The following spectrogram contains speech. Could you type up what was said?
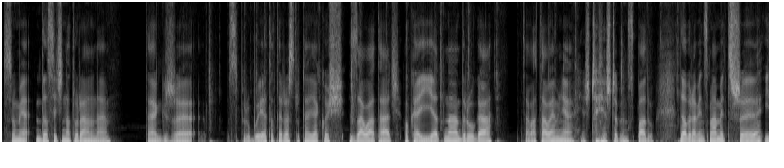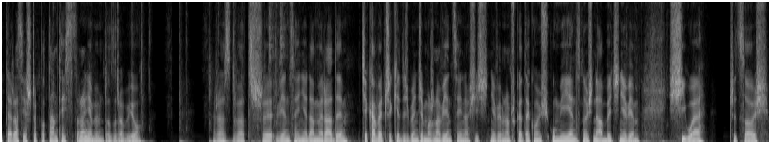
W sumie dosyć naturalne. Także spróbuję to teraz tutaj jakoś załatać. Okej, jedna, druga. Załatałem? Nie, jeszcze, jeszcze bym spadł. Dobra, więc mamy trzy i teraz jeszcze po tamtej stronie bym to zrobił. Raz, dwa, trzy, więcej nie damy rady. Ciekawe, czy kiedyś będzie można więcej nosić, nie wiem, na przykład jakąś umiejętność nabyć, nie wiem, siłę czy coś.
